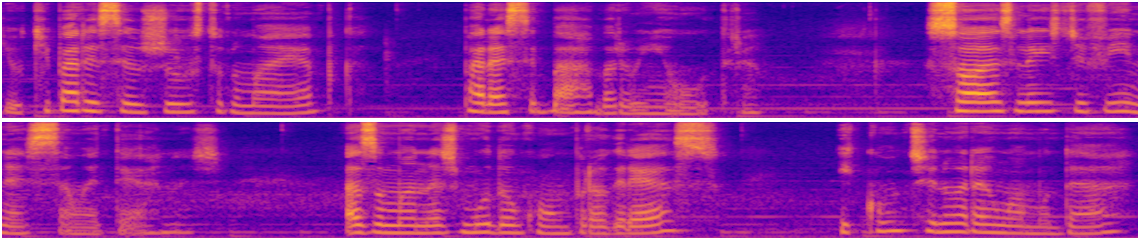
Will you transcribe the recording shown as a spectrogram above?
que o que pareceu justo numa época parece bárbaro em outra. Só as leis divinas são eternas. As humanas mudam com o progresso e continuarão a mudar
